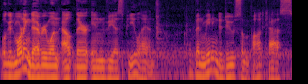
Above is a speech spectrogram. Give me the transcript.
Well, good morning to everyone out there in VSP land. I've been meaning to do some podcasts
